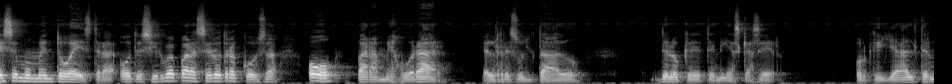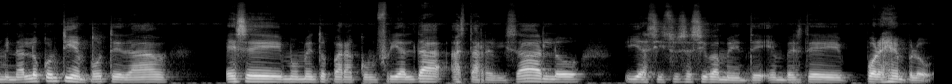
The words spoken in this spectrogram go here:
ese momento extra o te sirva para hacer otra cosa o para mejorar el resultado de lo que tenías que hacer. Porque ya al terminarlo con tiempo te da ese momento para con frialdad hasta revisarlo y así sucesivamente. En vez de, por ejemplo,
